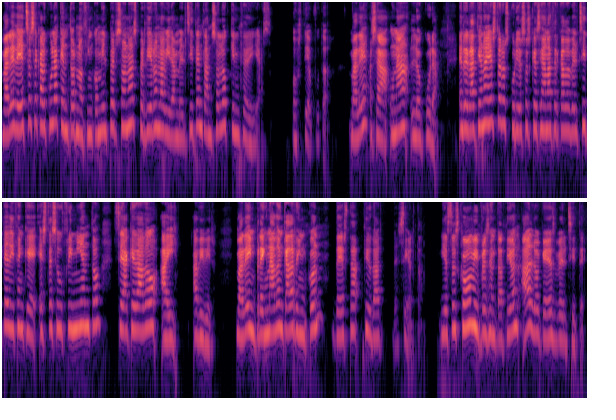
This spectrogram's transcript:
¿Vale? De hecho, se calcula que en torno a 5.000 personas perdieron la vida en Belchite en tan solo 15 días. Hostia puta. ¿Vale? O sea, una locura. En relación a esto, los curiosos que se han acercado a Belchite dicen que este sufrimiento se ha quedado ahí, a vivir. ¿Vale? Impregnado en cada rincón de esta ciudad desierta. Y esto es como mi presentación a lo que es Belchite.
